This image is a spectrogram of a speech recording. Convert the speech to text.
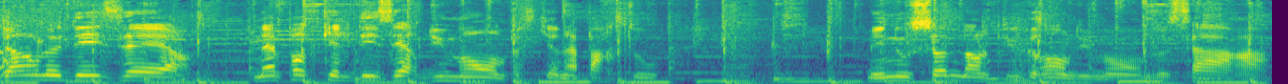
Dans le désert, n'importe quel désert du monde, parce qu'il y en a partout. Mais nous sommes dans le plus grand du monde, le Sahara.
